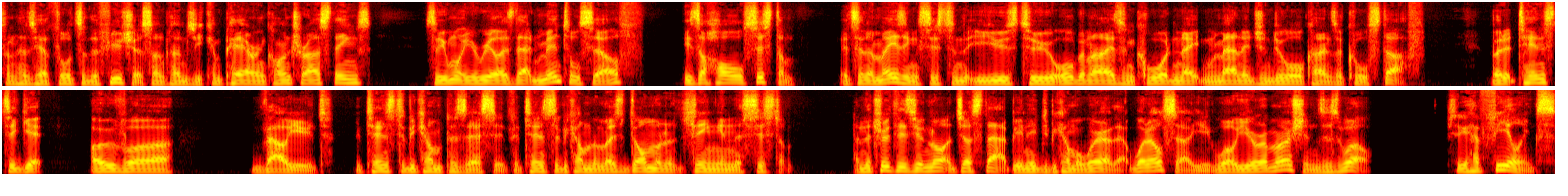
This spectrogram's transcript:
Sometimes you have thoughts of the future. Sometimes you compare and contrast things. So you want you to realize that mental self is a whole system. It's an amazing system that you use to organize and coordinate and manage and do all kinds of cool stuff. But it tends to get overvalued. It tends to become possessive. It tends to become the most dominant thing in the system. And the truth is, you're not just that, but you need to become aware of that. What else are you? Well, your emotions as well. So you have feelings.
